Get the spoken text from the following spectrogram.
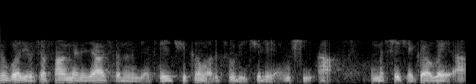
如果有这方面的要求呢，也可以去跟我的助理去联系啊。那么谢谢各位啊。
